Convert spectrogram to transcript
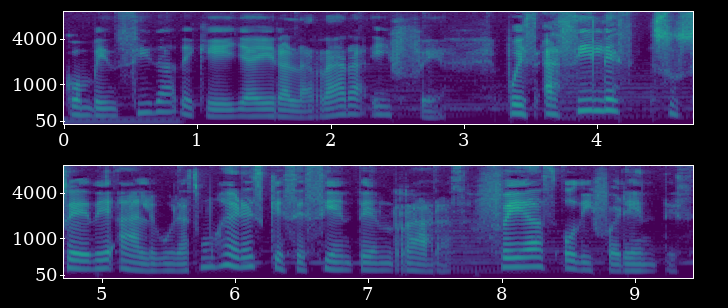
convencida de que ella era la rara y fea. Pues así les sucede a algunas mujeres que se sienten raras, feas o diferentes.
